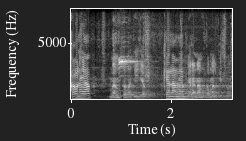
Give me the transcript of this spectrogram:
कौन है आप? मैं उनका भतीजा हूँ। क्या नाम है? मेरा नाम कमल किशोर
